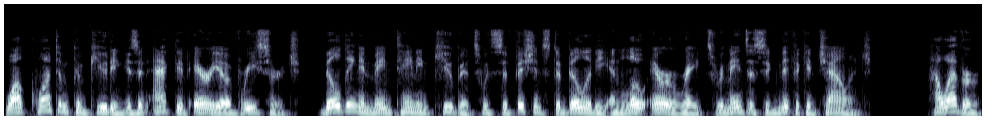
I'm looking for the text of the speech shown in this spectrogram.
While quantum computing is an active area of research, building and maintaining qubits with sufficient stability and low error rates remains a significant challenge. However,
